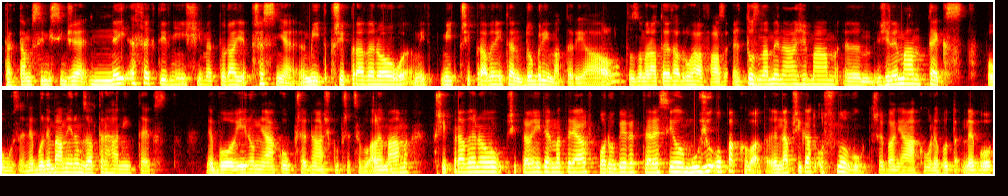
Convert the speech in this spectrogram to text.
tak tam si myslím, že nejefektivnější metoda je přesně mít, připravenou, mít, mít připravený ten dobrý materiál, to znamená, to je ta druhá fáze. To znamená, že, mám, že nemám text pouze, nebo nemám jenom zatrhaný text nebo jenom nějakou přednášku před sebou, ale mám připravenou, připravený ten materiál v podobě, ve které si ho můžu opakovat. Například osnovu třeba nějakou, nebo, nebo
